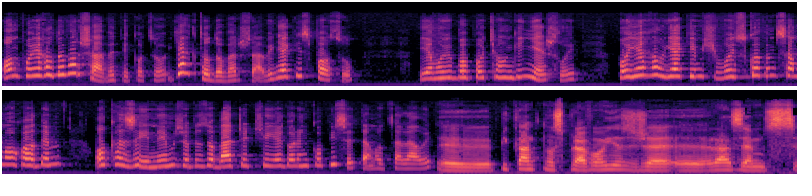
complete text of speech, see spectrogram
on pojechał do Warszawy tylko co. Jak to do Warszawy, w jaki sposób? Ja mówię, bo pociągi nie szły. Pojechał jakimś wojskowym samochodem okazyjnym, żeby zobaczyć, czy jego rękopisy tam ocalały. Y, Pikantną sprawą jest, że y, razem z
